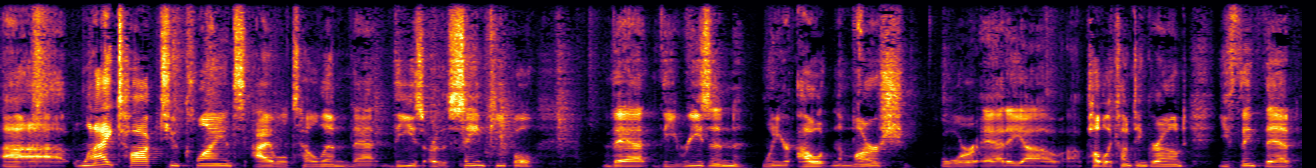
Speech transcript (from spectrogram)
Uh, when I talk to clients, I will tell them that these are the same people that the reason when you're out in the marsh or at a, uh, a public hunting ground, you think that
